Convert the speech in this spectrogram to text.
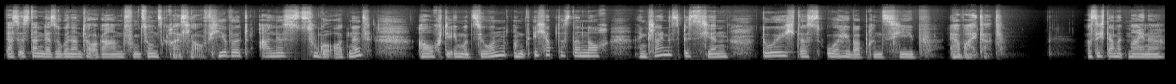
Das ist dann der sogenannte Organfunktionskreislauf. Hier wird alles zugeordnet, auch die Emotionen. Und ich habe das dann noch ein kleines bisschen durch das Urheberprinzip erweitert. Was ich damit meine,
